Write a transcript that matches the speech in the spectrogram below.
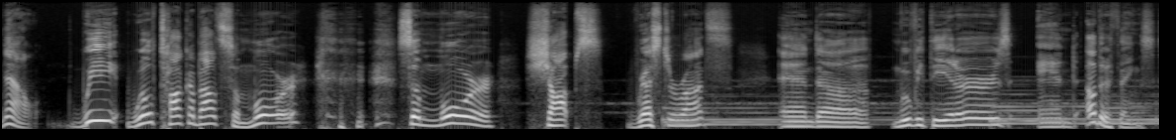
Now, we will talk about some more some more shops, restaurants, and uh, movie theaters and other things.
